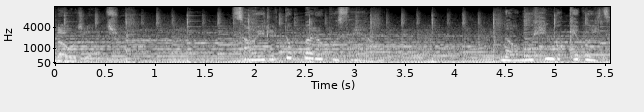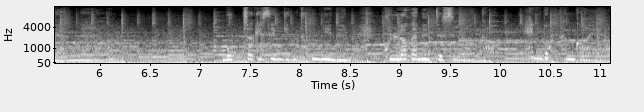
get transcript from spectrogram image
나오지 않죠. 저희를 똑바로 보세요. 너무 행복해 보이지 않나요? 목적이 생긴 톱니는 굴러가는 뜻을 얻어 행복한 거예요.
